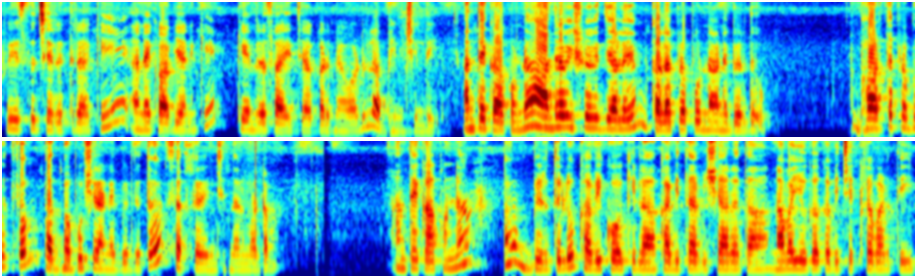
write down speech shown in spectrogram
క్రీస్తు చరిత్రకి అనే కావ్యానికి కేంద్ర సాహిత్య అకాడమీ అవార్డు లభించింది. అంతేకాకుండా ఆంధ్ర విశ్వవిద్యాలయం కళాప్రపూర్ణ అనే బిరుదు భారత ప్రభుత్వం పద్మభూషణ్ అనే బిరుదుతో సత్కరించిందనమాట. అంతేకాకుండా బిరుదులు కవి కోకిల కవిత విశారద నవయుగ కవి చక్రవర్తి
